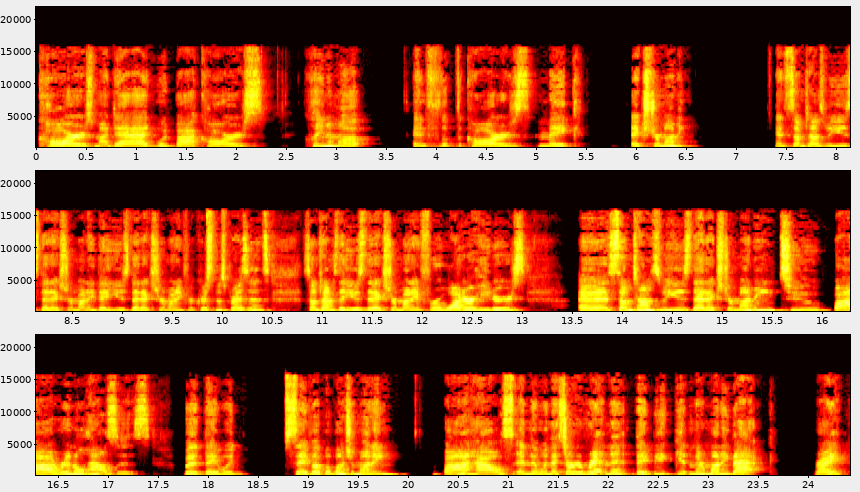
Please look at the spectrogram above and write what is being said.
cars. My dad would buy cars clean them up, and flip the cars, make extra money. And sometimes we use that extra money. They use that extra money for Christmas presents. Sometimes they use that extra money for water heaters. And sometimes we use that extra money to buy rental houses. But they would save up a bunch of money, buy a house, and then when they started renting it, they'd be getting their money back, right?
